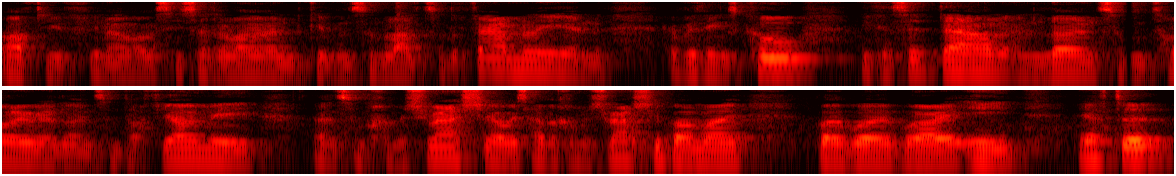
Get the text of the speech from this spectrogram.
after you've, you know, obviously said hello and given some love to the family and everything's cool, you can sit down and learn some Torah, learn some Daf Yomi, learn some Chumash Rashi. I always have a Chumash Rashi by my, by where, where I eat. You have to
